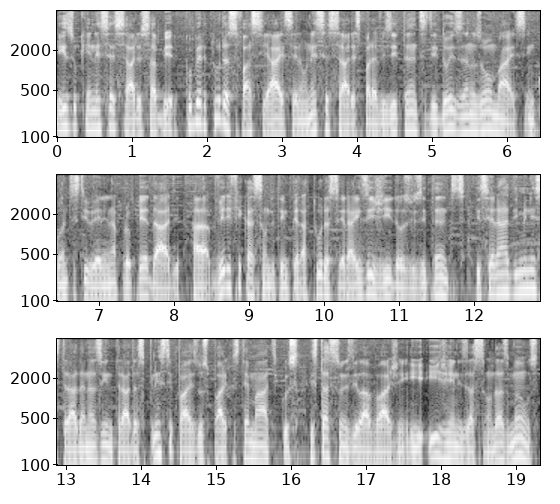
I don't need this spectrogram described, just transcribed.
eis o que é necessário necessário saber. Coberturas faciais serão necessárias para visitantes de dois anos ou mais, enquanto estiverem na propriedade. A verificação de temperatura será exigida aos visitantes e será administrada nas entradas principais dos parques temáticos. Estações de lavagem e higienização das mãos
